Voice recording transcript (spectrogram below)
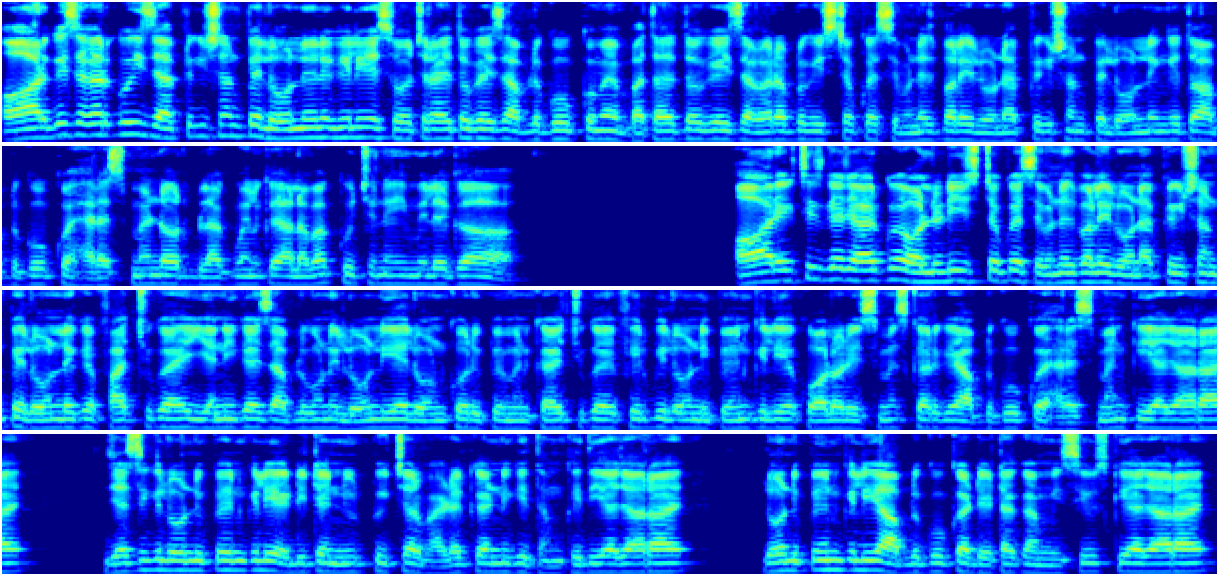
और कैसे अगर कोई इस एप्लीकेशन पे लोन लेने के लिए सोच रहा है तो कैसे आप लोगों को मैं बता देता हूँ अगर आप लोग इस टाइप का सेवन वाली लोन एप्लीकेशन पे लोन लेंगे तो आप लोगों को हैरेसमेंट और ब्लैकमेल के अलावा कुछ नहीं मिलेगा। और एक चीज़ का अगर कोई ऑलरेडी स्टेप का सेवन वाले लोन एप्लीकेशन पे लोन लेके फंस चुका है, यानी कैसे आप लोगों ने लोन लिया लोन को रिपेमेंट कर चुका है, फिर भी लोन रिपेमेंट के लिए कॉल और एसएमएस करके आप लोगों को हैरेसमेंट किया जा रहा है। जैसे कि लोन रिपेमेंट के लिए edit and nude picture viral करने की धमकी दिया जा रहा है। लोन रिपेमेंट के लिए आप लोगों का डेटा का मिसयूज़ किया जा रहा है।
